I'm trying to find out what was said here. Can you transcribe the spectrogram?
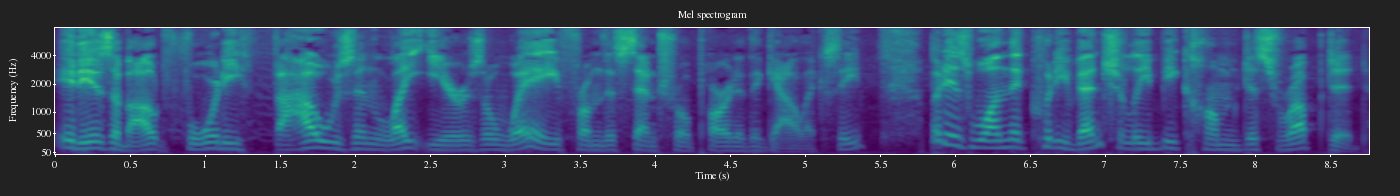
It is about 40,000 light years away from the central part of the galaxy, but is one that could eventually become disrupted.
